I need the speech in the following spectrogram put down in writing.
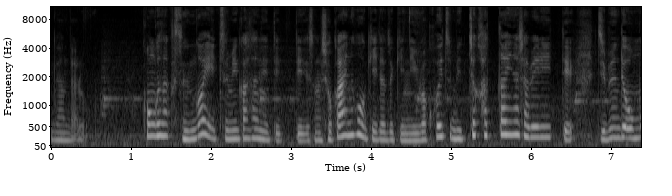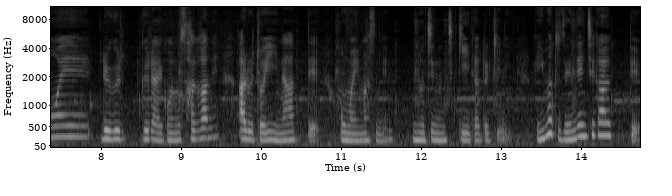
なんだろう。今後なんかすんごい積み重ねてってその初回の方聞いた時にうわこいつめっちゃ硬いな喋りって自分で思えるぐらいこの差がねあるといいなって思いますね。後々聞いた時に。今と全然違うって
